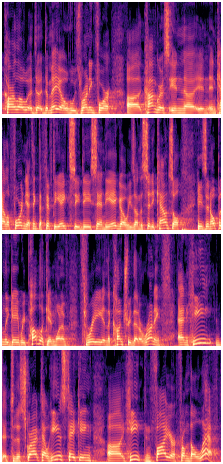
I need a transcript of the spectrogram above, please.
Carlo De, DeMaio, who's running for uh, Congress in, uh, in, in California, I think the 58th CD, San Diego. He's on the city council. He's an openly gay Republican, one of three in the country that are running. And he d- to described how he is taking uh, heat and fire from the left,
